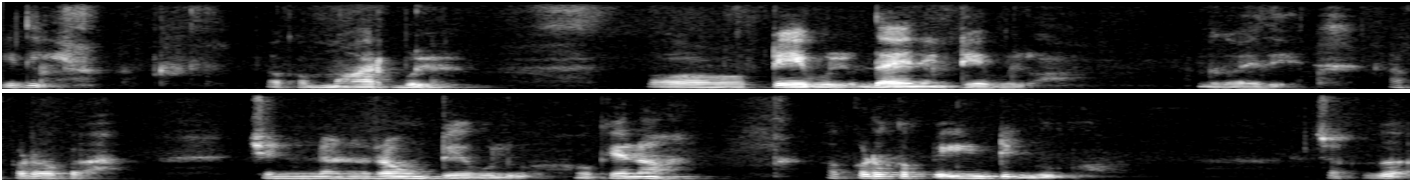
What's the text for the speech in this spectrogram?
ఇది ఒక మార్బుల్ టేబుల్ డైనింగ్ టేబుల్. ఇది. అక్కడ ఒక చిన్న రౌండ్ టేబుల్ ఓకేనా? అక్కడ ఒక పెయింటింగ్. చక్కగా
